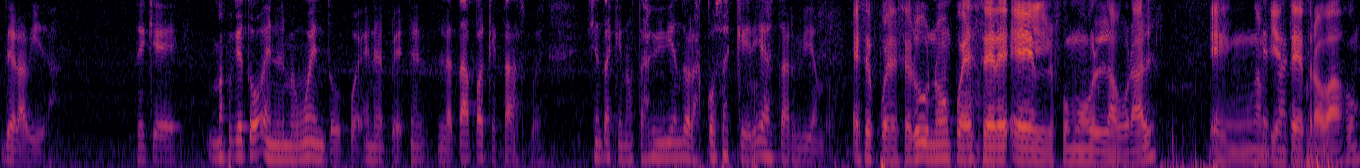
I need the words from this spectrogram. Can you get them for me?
de la vida. De que, más que todo en el momento, pues, en, el pe- en la etapa que estás, pues, sientas que no estás viviendo las cosas que querías estar viviendo. Ese puede ser uno, puede Ajá. ser el FOMO laboral en un ambiente de trabajo.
